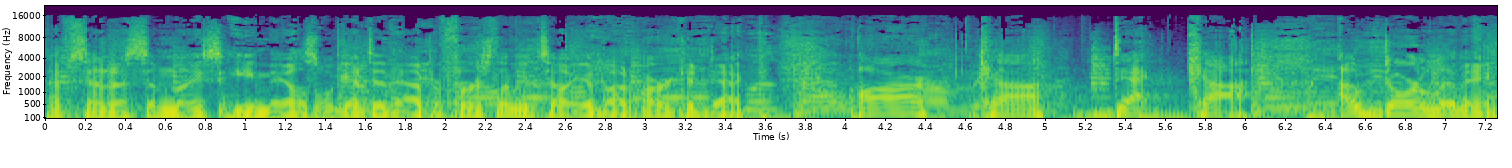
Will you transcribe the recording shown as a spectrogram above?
have sent us some nice emails. We'll get to that. But first, let me tell you about Archadeck. Archadeck. Outdoor living.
